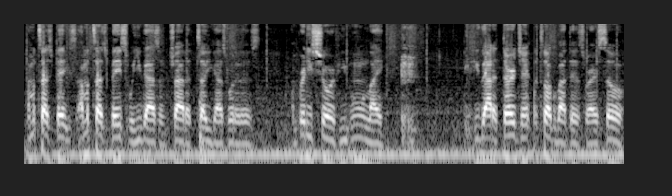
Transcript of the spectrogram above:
I'm gonna touch base. I'm gonna touch base with you guys and try to tell you guys what it is. I'm pretty sure if you own like if you got a third gen, we'll talk about this, right? So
